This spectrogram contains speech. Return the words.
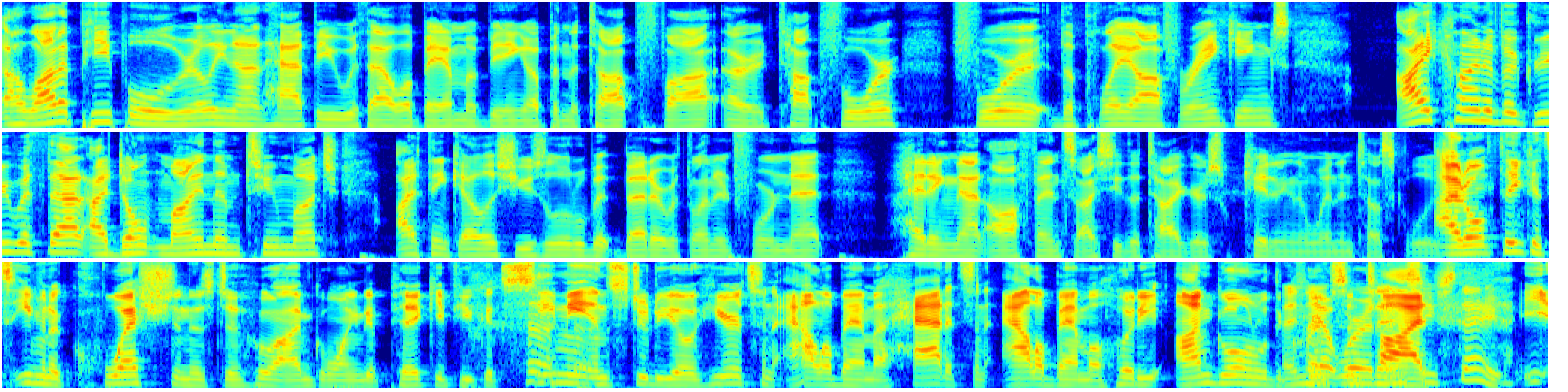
a lot of people really not happy with Alabama being up in the top five or top four for the playoff rankings. I kind of agree with that. I don't mind them too much. I think LSU's a little bit better with Leonard Fournette heading that offense. I see the Tigers getting the win in Tuscaloosa. I don't think it's even a question as to who I'm going to pick. If you could see me in studio here, it's an Alabama hat, it's an Alabama hoodie. I'm going with the and Crimson Tide. At NC State.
